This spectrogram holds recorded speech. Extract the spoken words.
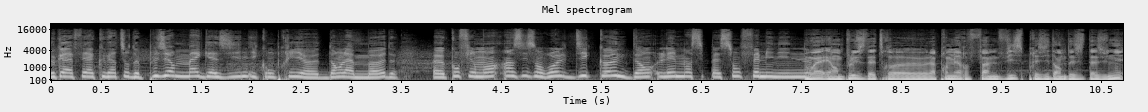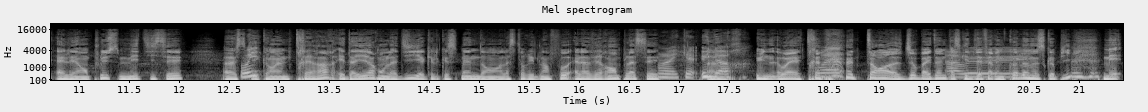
Donc elle a fait la couverture de plusieurs magazines, y compris euh, dans la mode, euh, confirmant ainsi son rôle d'icône dans l'émancipation féminine. Ouais, et en plus d'être euh, la première femme vice-présidente des États-Unis, elle est en plus métissée, euh, ce Oui. qui est quand même très rare. Et d'ailleurs, on l'a dit il y a quelques semaines dans la story de l'info, elle avait remplacé Ouais, Une Euh, heure. Une, ouais, très Ouais. peu de temps euh, Joe Biden parce Ah qu'il oui, devait faire une oui. colonoscopie. mais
